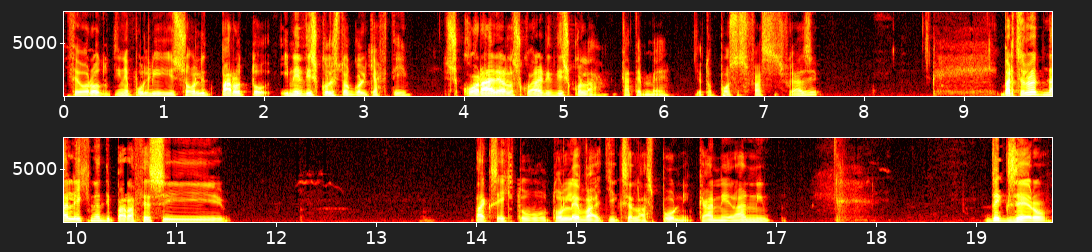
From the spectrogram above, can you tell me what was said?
θεωρώ ότι είναι πολύ solid, παρότι το είναι δύσκολη στον γκολ κι αυτή. Σκοράρει, αλλά σκοράρει δύσκολα κατ' εμέ για το πόσες φάσεις βγάζει. Η Μπαρτσελόνα την άλλη έχει να αντιπαραθέσει Εντάξει, έχει το, το Λέβα εκεί, ξελασπώνει, κάνει ράνι. Δεν ξέρω.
